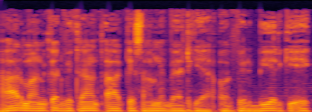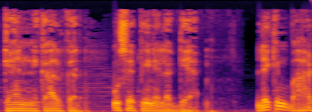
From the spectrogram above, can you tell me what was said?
हार मानकर विक्रांत आग के सामने बैठ गया और फिर बियर की एक कैन निकालकर उसे पीने लग गया। लेकिन बाहर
